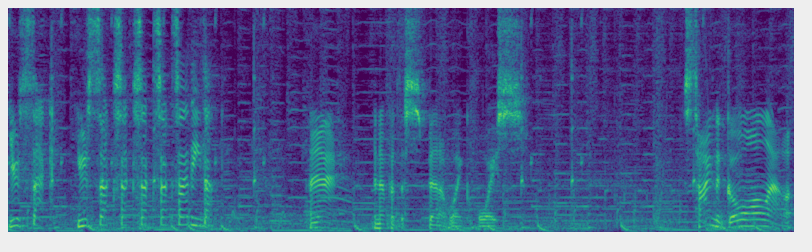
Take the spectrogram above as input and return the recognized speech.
You suck! You suck, suck, suck, suck, suck, suck! Ah, enough of the spit up like voice. It's time to go all out.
